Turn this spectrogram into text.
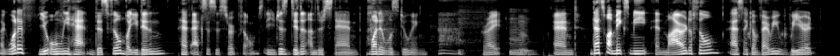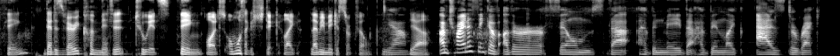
like what if you only had this film but you didn't have access to Sirk films you just didn't understand what it was doing right mm. And that's what makes me admire the film as like a very weird thing that is very committed to its thing, or it's almost like a shtick. Like, let me make a Sirk film. Yeah. Yeah. I'm trying to think of other films that have been made that have been like as direct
